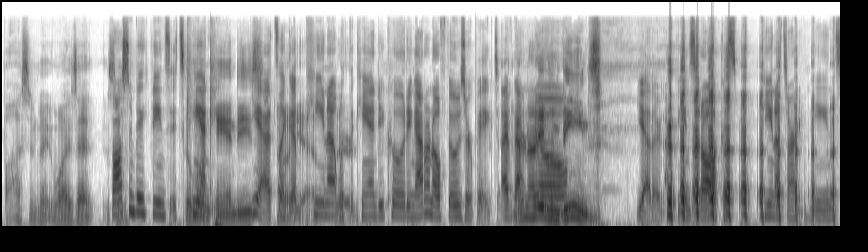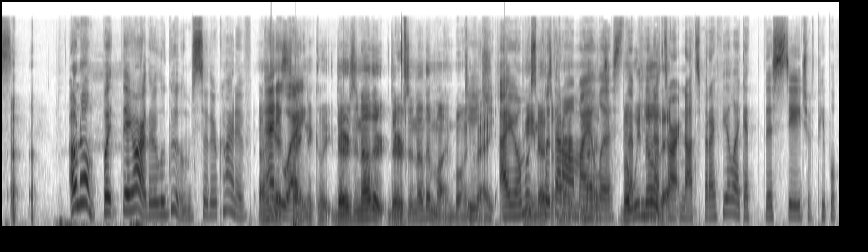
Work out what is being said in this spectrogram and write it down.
Boston baked. Why is that? is Boston baked beans, it's candy. candies? Yeah, it's like Oh, a yeah, peanut with they're- the candy coating. I don't know if those are baked. I've got They're not no. even beans. Yeah, they're not beans at all because peanuts aren't beans. Oh no, but they are. They're legumes, so they're kind of. I guess anyway, technically, there's another. There's another mind blowing fact. I almost Peanuts put that on my nuts. list. but we know peanuts that. aren't nuts. But I feel like at this stage of people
